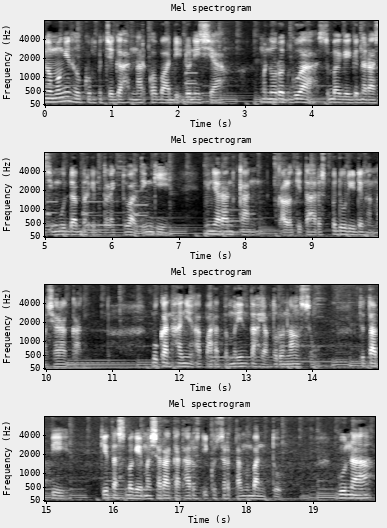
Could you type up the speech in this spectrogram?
ngomongin hukum pencegahan narkoba di Indonesia, menurut gua sebagai generasi muda berintelektual tinggi, menyarankan kalau kita harus peduli dengan masyarakat. Bukan hanya aparat pemerintah yang turun langsung, tetapi kita sebagai masyarakat harus ikut serta membantu guna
